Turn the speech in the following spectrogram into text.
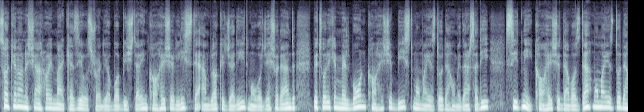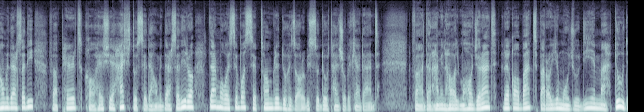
ساکنان شهرهای مرکزی استرالیا با بیشترین کاهش لیست املاک جدید مواجه شدند به طوری که ملبورن کاهش 20 ممیز دو دهم درصدی، سیدنی کاهش 12 ممیز دو دهم درصدی و پرت کاهش 8 و 3 دهم درصدی را در مقایسه با سپتامبر 2022 تجربه کردند. و در همین حال مهاجرت رقابت برای موجودی محدود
